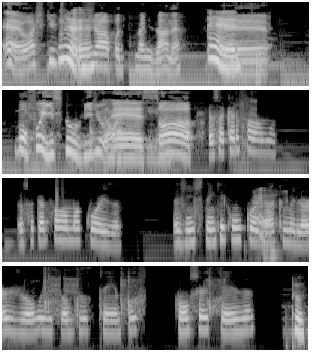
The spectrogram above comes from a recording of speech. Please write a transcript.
é, eu acho que É. já pode finalizar, né? É. É, Bom, foi isso o vídeo. Então, é Então, só. Eu só quero falar uma. Eu só quero falar uma coisa. A gente tem que concordar É. que o melhor jogo de todos os tempos, com certeza, Puta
